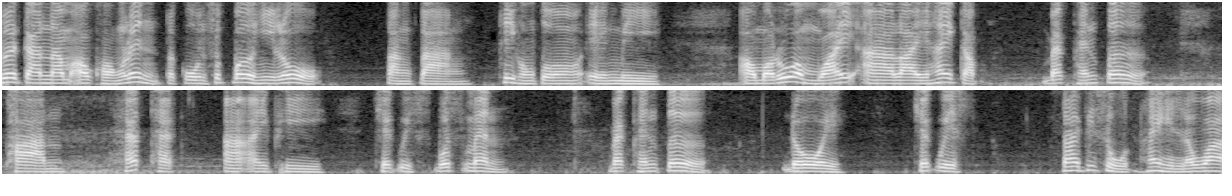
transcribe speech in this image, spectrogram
ด้วยการนำเอาของเล่นตระกูลซูเปอร์ฮีโร่ต่างๆ ที่ของตัวเองมี เอามาร่วมไว้อาลัยให้กับแบ็คแพนเตอร์ผ่าน Hashtag RIP Check with Bosman Black Panther โดย Check with ได้พิสูจน์ให้เห็นแล้วว่า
